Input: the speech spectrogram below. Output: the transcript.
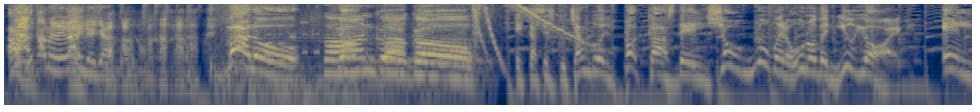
Sácame del aire ya. ¡Palo! Con Coco. Estás escuchando el podcast del show número uno de New York. El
